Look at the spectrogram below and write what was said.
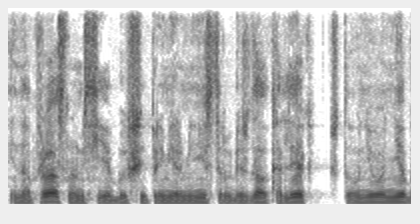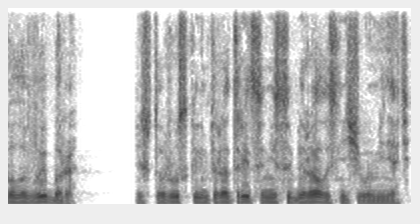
И напрасно мсье, бывший премьер-министр, убеждал коллег, что у него не было выбора и что русская императрица не собиралась ничего менять.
